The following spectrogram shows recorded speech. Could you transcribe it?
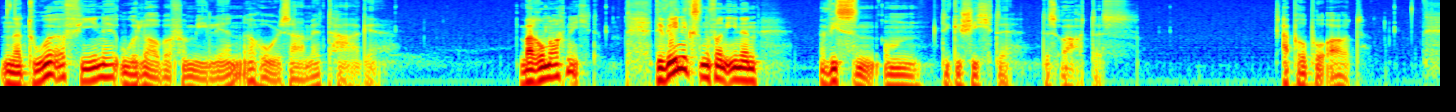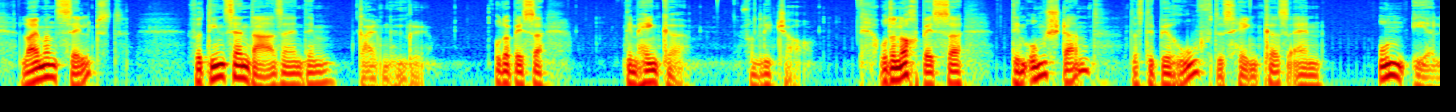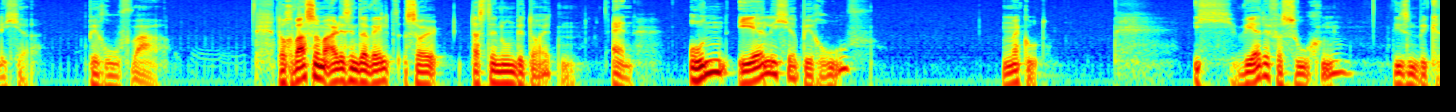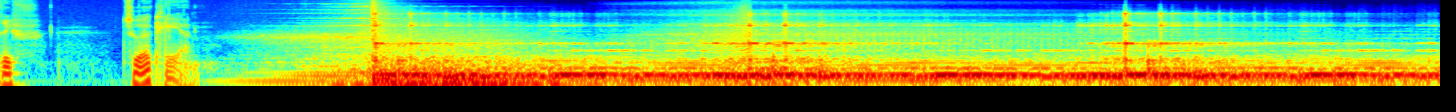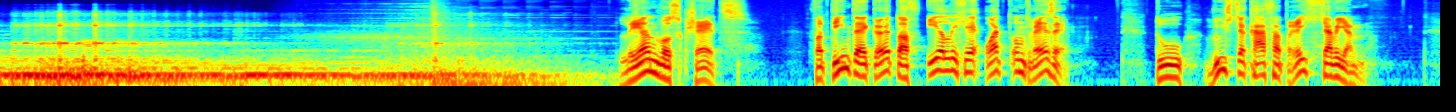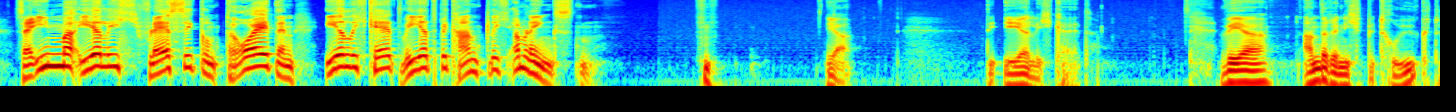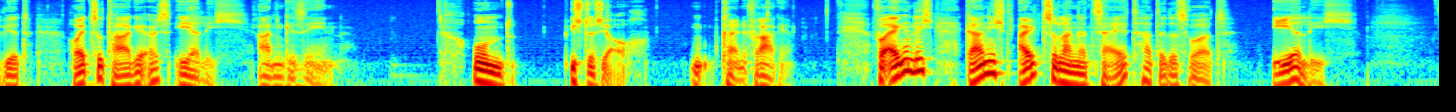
naturaffine Urlauberfamilien erholsame Tage. Warum auch nicht? Die wenigsten von ihnen wissen um die Geschichte des Ortes. Apropos Ort. Leumanns selbst verdient sein Dasein dem Galgenhügel. Oder besser dem Henker, von Litschau. Oder noch besser, dem Umstand, dass der Beruf des Henkers ein unehrlicher Beruf war. Doch was um alles in der Welt soll das denn nun bedeuten? Ein unehrlicher Beruf? Na gut. Ich werde versuchen, diesen Begriff zu erklären. Lern was Gescheites. Verdien dein Geld auf ehrliche Art und Weise. Du willst ja kein Verbrecher werden. Sei immer ehrlich, fleißig und treu, denn Ehrlichkeit währt bekanntlich am längsten. Ja, die Ehrlichkeit. Wer andere nicht betrügt, wird heutzutage als ehrlich angesehen. Und ist es ja auch. Keine Frage. Vor eigentlich gar nicht allzu langer Zeit hatte das Wort ehrlich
